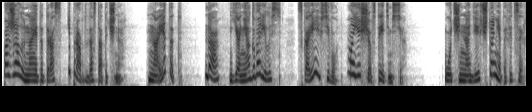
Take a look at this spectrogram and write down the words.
Пожалуй, на этот раз и правда достаточно. На этот? Да, я не оговорилась. Скорее всего, мы еще встретимся. Очень надеюсь, что нет, офицер.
